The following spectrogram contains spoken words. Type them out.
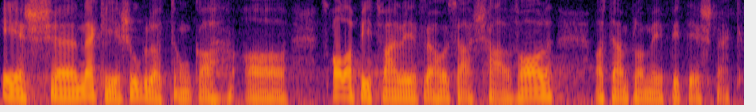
és eh, neki is ugrottunk a, a, az alapítvány létrehozásával a templomépítésnek.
